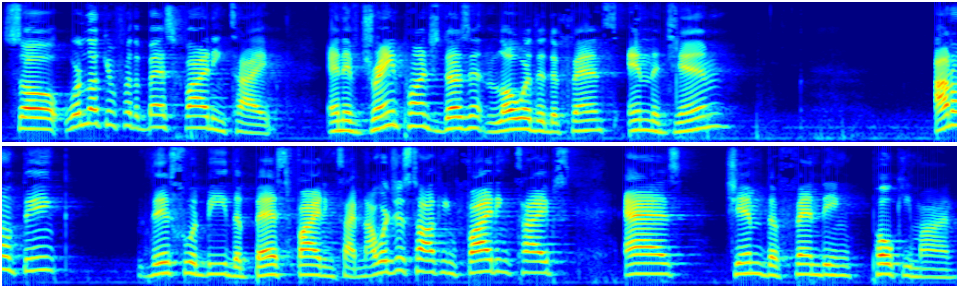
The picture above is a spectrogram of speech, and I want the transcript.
So we're looking for the best fighting type. And if Drain Punch doesn't lower the defense in the gym, I don't think this would be the best fighting type. Now, we're just talking fighting types as gym defending Pokemon.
